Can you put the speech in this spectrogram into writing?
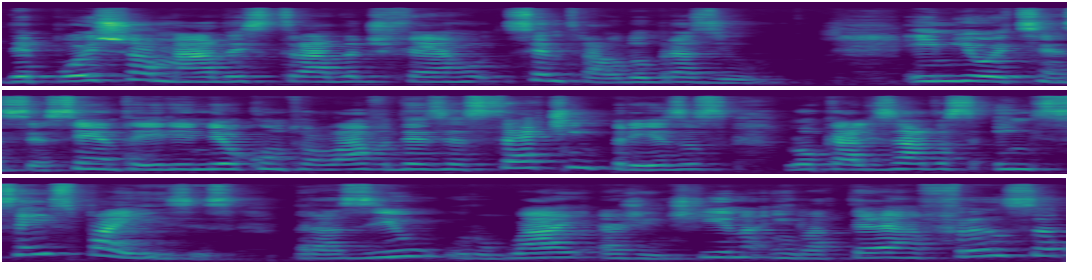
depois chamada Estrada de Ferro Central do Brasil. Em 1860, Irineu controlava 17 empresas localizadas em seis países: Brasil, Uruguai, Argentina, Inglaterra, França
